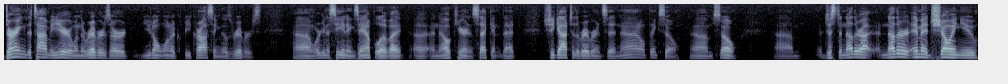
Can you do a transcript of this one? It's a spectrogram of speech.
During the time of year when the rivers are, you don't want to be crossing those rivers. we're going to see an example of a, an elk here in a second that she got to the river and said, "No, nah, I don't think so." Um, so, um, just another uh, another image showing you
